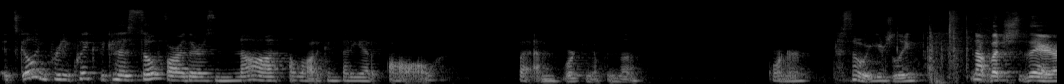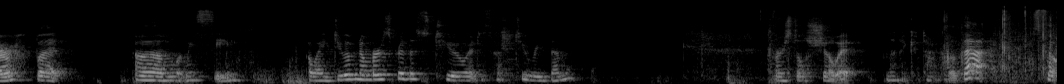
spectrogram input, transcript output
it's going pretty quick because so far there's not a lot of confetti at all, but I'm working up in the corner. So usually not much there, but um, let me see. Oh, I do have numbers for this too. I just have to read them. First I'll show it then I can talk about that. So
